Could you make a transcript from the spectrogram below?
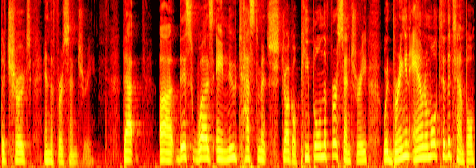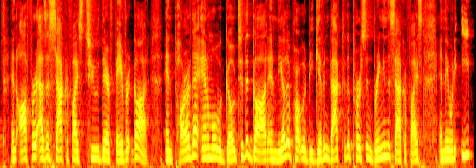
the church in the first century. That uh, this was a New Testament struggle. People in the first century would bring an animal to the temple and offer as a sacrifice to their favorite god. And part of that animal would go to the god, and the other part would be given back to the person bringing the sacrifice, and they would eat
